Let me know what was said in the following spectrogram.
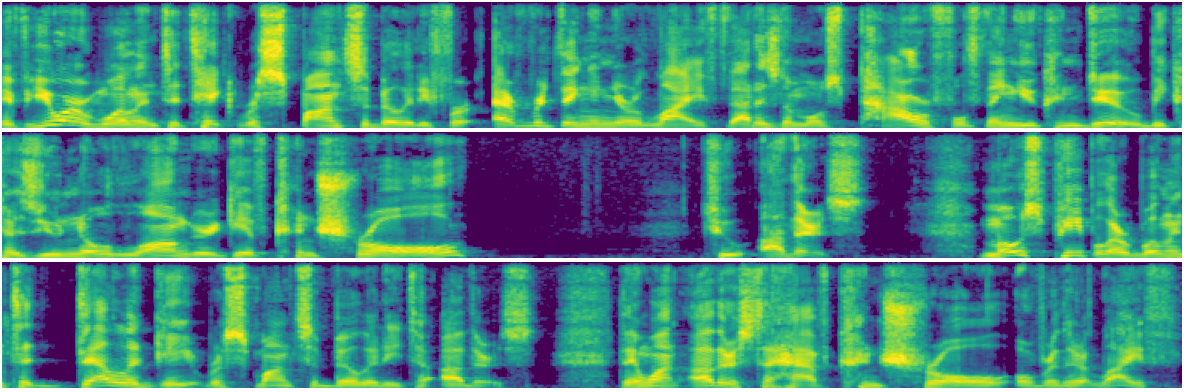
If you are willing to take responsibility for everything in your life, that is the most powerful thing you can do because you no longer give control to others. Most people are willing to delegate responsibility to others. They want others to have control over their life.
